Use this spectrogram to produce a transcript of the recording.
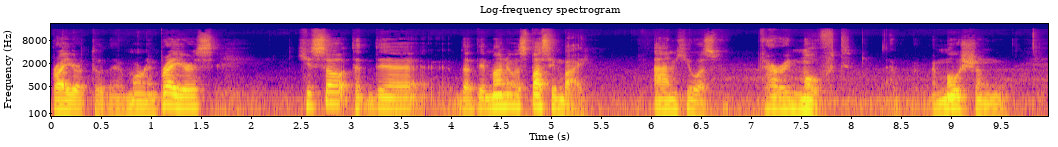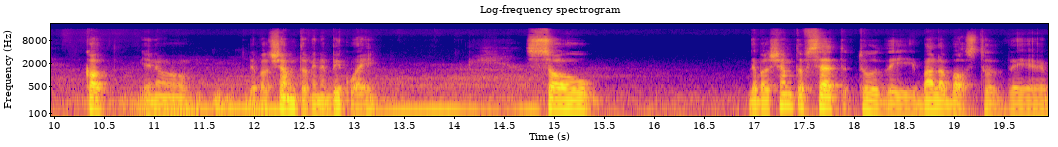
prior to the morning prayers, he saw that the that the man was passing by, and he was very moved. Emotion caught, you know, the Baal Shem Tov in a big way. So the Baal Shem Tov said to the balabos, to the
